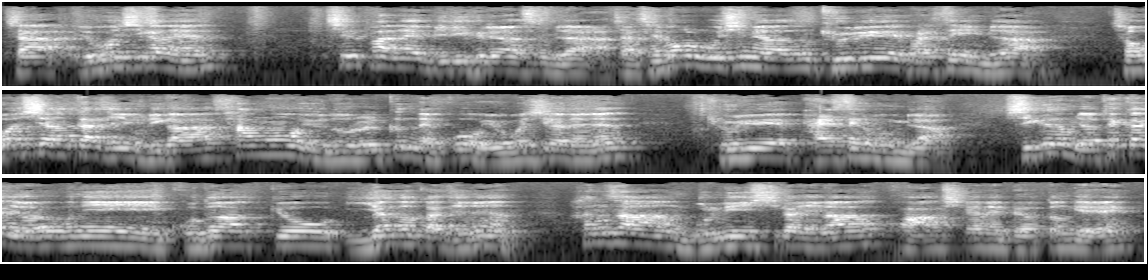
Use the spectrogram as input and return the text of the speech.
자, 이번 시간엔 칠판에 미리 그려놨습니다. 자, 제목을 보시면 교류의 발생입니다. 저번 시간까지 우리가 상호 유도를 끝냈고, 이번 시간에는 교류의 발생을 봅니다. 지금 여태까지 여러분이 고등학교 2학년까지는 항상 물리 시간이나 과학 시간에 배웠던 게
